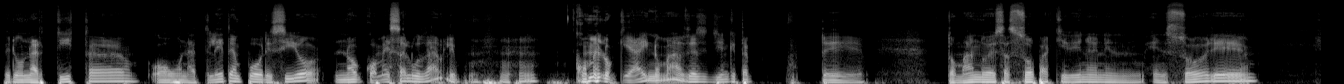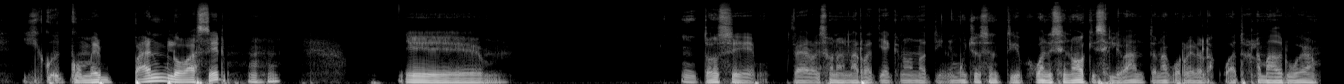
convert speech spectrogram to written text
Pero un artista o un atleta empobrecido no come saludable. Come lo que hay nomás. O sea, si tienen que estar tomando esas sopas que vienen en, sobre y comer pan lo va a hacer. Eh, entonces, claro, es una narrativa que no, no tiene mucho sentido. Cuando dicen, no, que se levantan a correr a las 4 de la madrugada.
